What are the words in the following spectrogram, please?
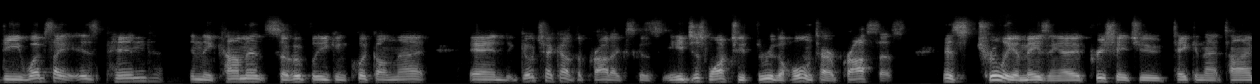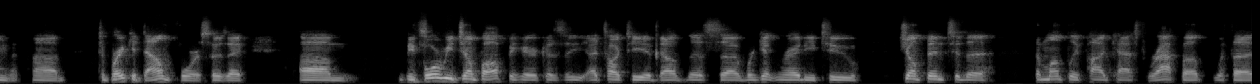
the website is pinned in the comments. So hopefully you can click on that and go check out the products because he just walked you through the whole entire process. It's truly amazing. I appreciate you taking that time uh, to break it down for us, Jose. Um, before we jump off of here, because I talked to you about this, uh, we're getting ready to jump into the the monthly podcast wrap up with uh,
